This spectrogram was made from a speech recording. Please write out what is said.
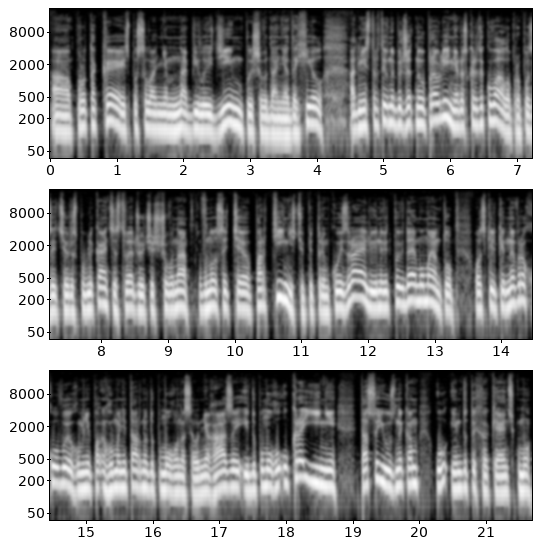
А про таке із посиланням на Білий Дім пише видання The Hill. Адміністративно-бюджетне управління розкритикувало пропозицію республіканців, стверджуючи, що вона вносить е, партійність у підтримку Ізраїлю і не відповідає моменту, оскільки не враховує гуманітарну допомогу населення Гази і допомогу Україні та союзникам у індотихоокеанському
